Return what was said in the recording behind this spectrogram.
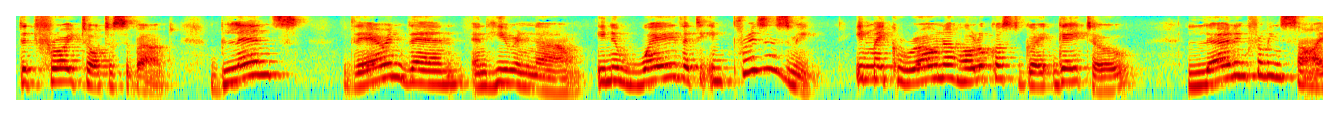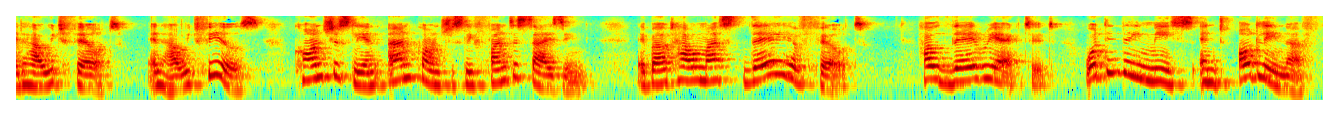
that Freud taught us about blends there and then and here and now in a way that imprisons me in my Corona Holocaust ghetto, learning from inside how it felt and how it feels, consciously and unconsciously fantasizing about how must they have felt, how they reacted, what did they miss, and oddly enough,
